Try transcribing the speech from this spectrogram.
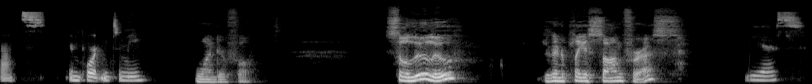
that's important to me. Wonderful. So, Lulu, you're going to play a song for us. Yes.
